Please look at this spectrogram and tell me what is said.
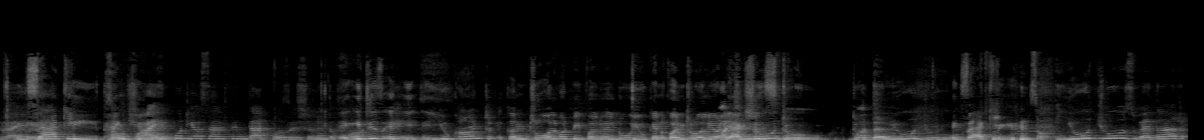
right? Mm-hmm. Exactly. Thank so you. Why put yourself in that position in the first it is place? it- you can't control what people will do you can control your What reactions you to, do. to What them you do. exactly So you choose whether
